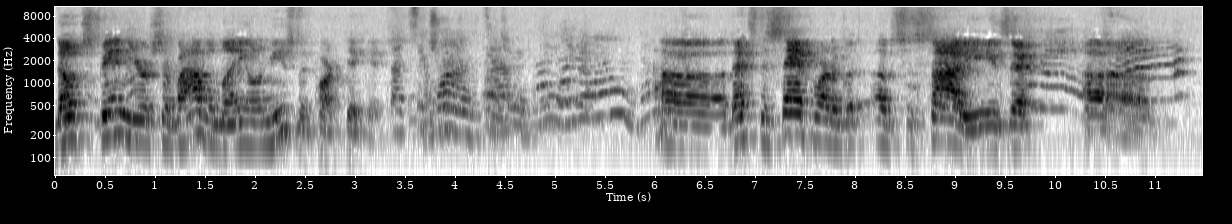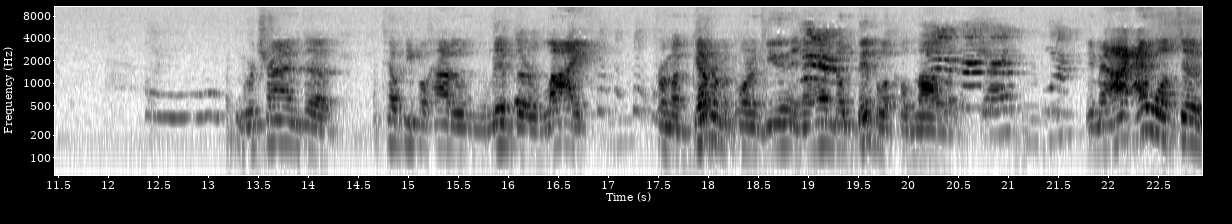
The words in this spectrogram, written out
don't spend your survival money on amusement park tickets. That's the truth. Uh, that's the sad part of, of society is that uh, we're trying to tell people how to live their life from a government point of view and they have no biblical knowledge. Right? I I, I want to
